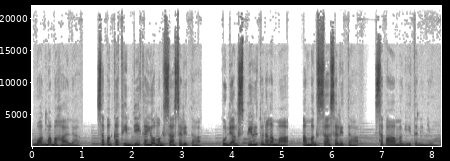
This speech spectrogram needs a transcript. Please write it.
Huwag mabahala sapagkat hindi kayo ang magsasalita, kundi ang Espiritu ng Ama ang magsasalita sa pamamagitan ninyo.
